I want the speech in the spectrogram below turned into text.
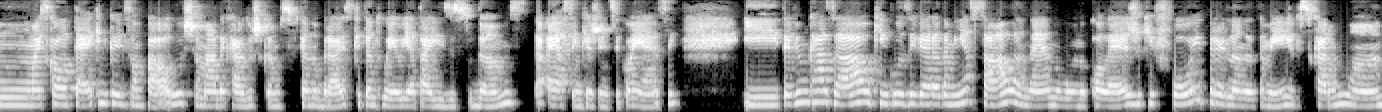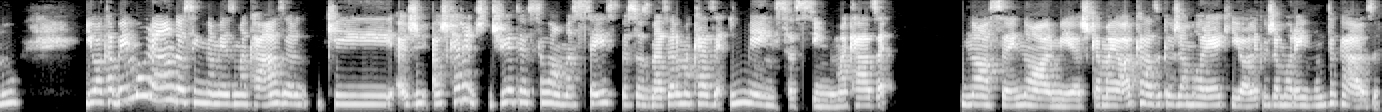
uma escola técnica em São Paulo, chamada Carlos Campos, fica no Braz, que tanto eu e a Thaís estudamos, é assim que a gente se conhece. E teve um casal que, inclusive, era da minha sala, né, no, no colégio, que foi para Irlanda também, eles ficaram um ano. E eu acabei morando, assim, na mesma casa, que acho que era, devia ter, sei lá, umas seis pessoas, mas era uma casa imensa, assim, uma casa nossa, enorme. Acho que é a maior casa que eu já morei aqui. Olha que eu já morei em muita casa.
